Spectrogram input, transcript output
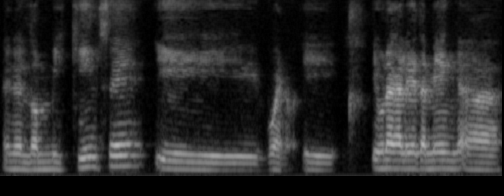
en el 2015 y bueno, y, una galería también a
